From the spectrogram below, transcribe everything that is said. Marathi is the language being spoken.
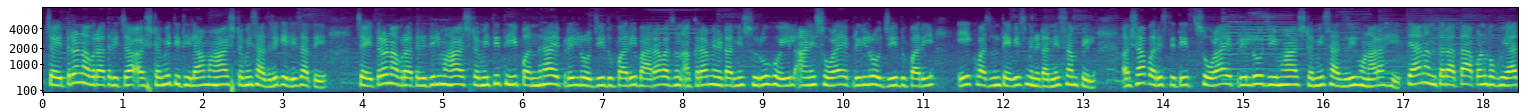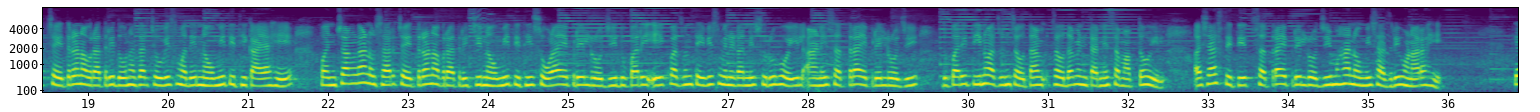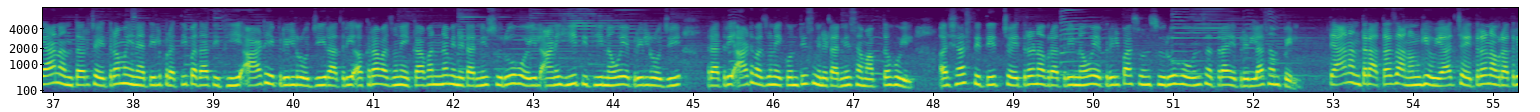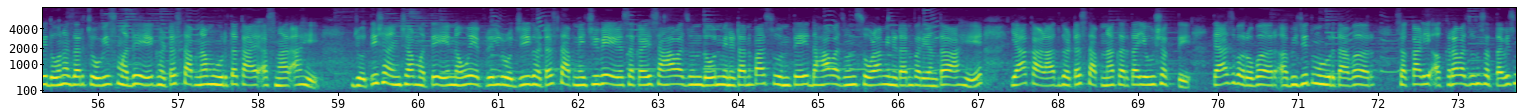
चैत्र नवरात्रीच्या अष्टमी तिथीला महाअष्टमी साजरी केली जाते. चैत्र नवरात्रीतील महाअष्टमी तिथी पंधरा एप्रिल रोजी दुपारी बारा वाजून अकरा मिनिटांनी सुरू होईल आणि सोळा एप्रिल रोजी दुपारी एक वाजून तेवीस मिनिटांनी संपेल. अशा परिस्थितीत सोळा एप्रिल रोजी महाअष्टमी साजरी होणार आहे. त्यानंतर आता आपण बघूयात चैत्र नवरात्री दोन हजार चोवीसमध्ये नवमी तिथी काय आहे. पंचांगानुसार चैत्र नवरात्रीची नवमी तिथी सोळा एप्रिल रोजी दुपारी एक वाजून तेवीस मिनिटांनी सुरू होईल आणि सतरा एप्रिल रोजी दुपारी तीन वाजून चौदा चौदा मिनिटांनी समाप्त होईल. अशा स्थितीत सतरा एप्रिल रोजी महानवमी साजरी होणार आहे. त्यानंतर चैत्र महिन्यातील प्रतिपदा तिथी आठ एप्रिल रोजी रात्री अकरा वाजून एकावन्न मिनिटांनी सुरू होईल आणि ही तिथी नऊ एप्रिल रोजी रात्री आठ वाजून एकोणतीस मिनिटांनी समाप्त होईल. अशा स्थितीत चैत्र नवरात्री नऊ एप्रिलपासून सुरू होऊन सतरा एप्रिलला संपेल. त्यानंतर आता जाणून घेऊया चैत्र नवरात्री दोन हजार चोवीसमध्ये घटस्थापना मुहूर्त काय असणार आहे. ज्योतिषांच्या मते नऊ एप्रिल रोजी घटस्थापनेची वेळ सकाळी सहा वाजून दोन मिनिटांपासून ते दहा वाजून सोळा मिनिटांपर्यंत आहे. या काळात घटस्थापना करता येऊ शकते. त्याचबरोबर अभिजित मुहूर्तावर सकाळी अकरा वाजून सत्तावीस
